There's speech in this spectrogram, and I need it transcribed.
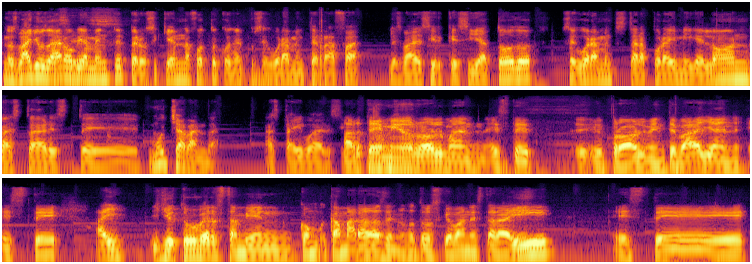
nos va a ayudar Así obviamente, es. pero si quieren una foto con él, pues seguramente Rafa les va a decir que sí a todo, seguramente estará por ahí Miguelón, va a estar este mucha banda, hasta ahí voy a decir. Artemio, Rollman, este, eh, probablemente vayan. Este, hay youtubers también, camaradas de nosotros que van a estar ahí. Este,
